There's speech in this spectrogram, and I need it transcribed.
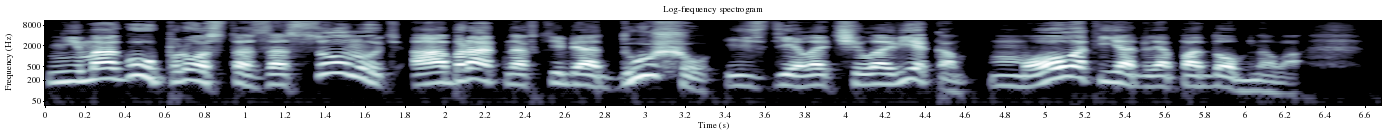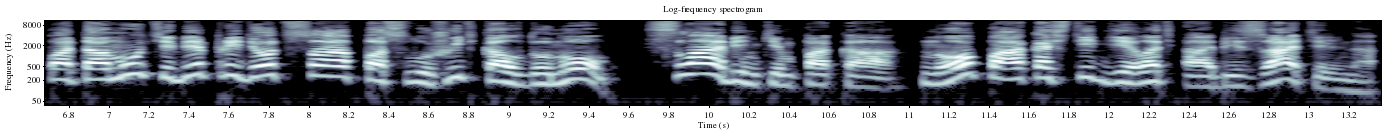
Не могу просто засунуть обратно в тебя душу и сделать человеком. Молод я для подобного. Потому тебе придется послужить колдуном, слабеньким пока, но пакости делать обязательно,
